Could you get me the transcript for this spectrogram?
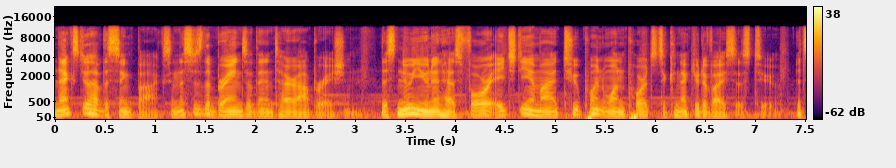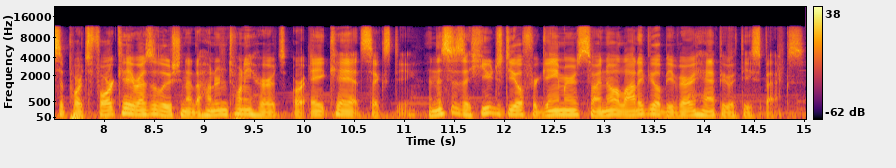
Next you'll have the sync box, and this is the brains of the entire operation. This new unit has four HDMI 2.1 ports to connect your devices to. It supports 4K resolution at 120Hz or 8K at 60. And this is a huge deal for gamers, so I know a lot of you will be very happy with these specs.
